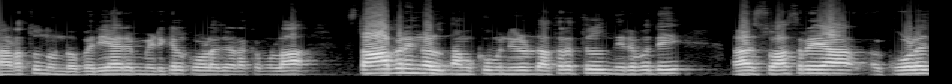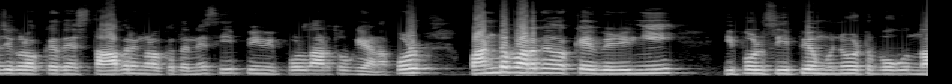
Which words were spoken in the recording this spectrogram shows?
നടത്തുന്നുണ്ട്. പരിയാരം മെഡിക്കൽ കോളേജ് അടക്കമുള്ള സ്ഥാപനങ്ങൾ നമുക്ക് മുന്നിലുണ്ട്. അത്തരത്തിൽ നിരവധി സ്വാശ്രയ കോളേജുകളൊക്കെ സ്ഥാപനങ്ങളൊക്കെ തന്നെ സി ഇപ്പോൾ നടത്തുകയാണ്. അപ്പോൾ പണ്ട് പറഞ്ഞതൊക്കെ വിഴുങ്ങി ഇപ്പോൾ സി പി എം മുന്നോട്ട് പോകുന്ന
